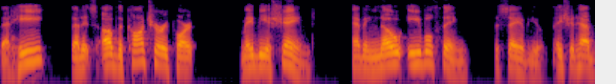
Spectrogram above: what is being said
that he that it's of the contrary part may be ashamed, having no evil thing to say of you. They should have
